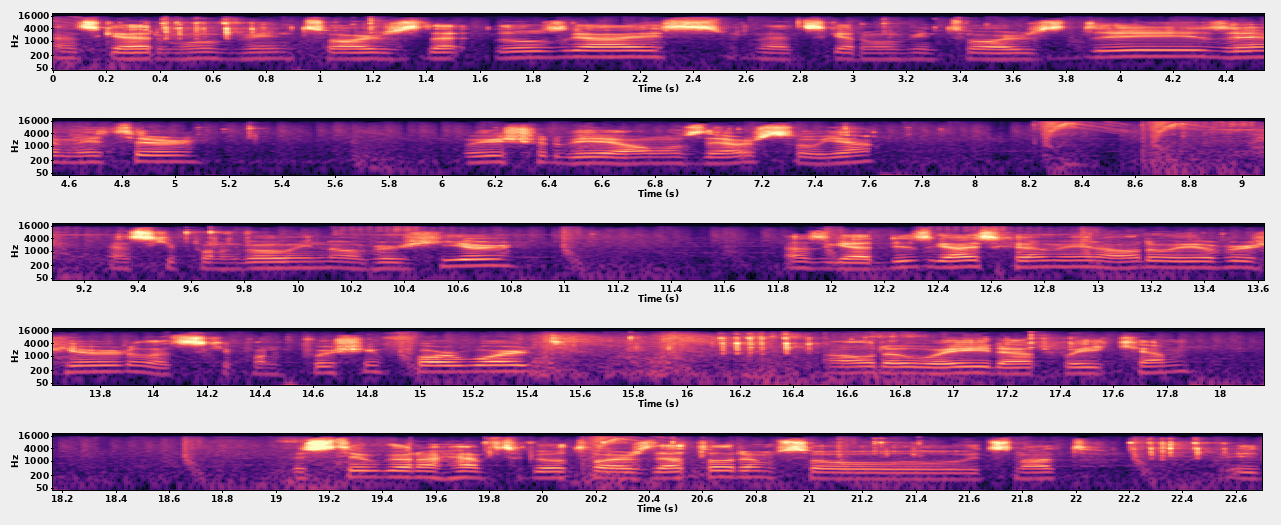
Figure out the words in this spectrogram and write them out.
Let's get moving towards that those guys. Let's get moving towards this emitter. We should be almost there, so yeah. Let's keep on going over here. Let's get these guys coming all the way over here. Let's keep on pushing forward all the way that we can. We're still gonna have to go towards that totem, so it's not... We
